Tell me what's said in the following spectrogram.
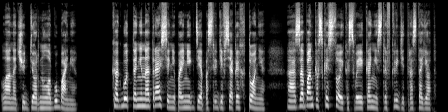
Лана чуть дернула губами. Как будто не на трассе, не пойми где, посреди всякой хтони, а за банковской стойкой свои канистры в кредит раздает.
